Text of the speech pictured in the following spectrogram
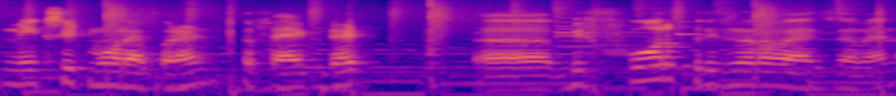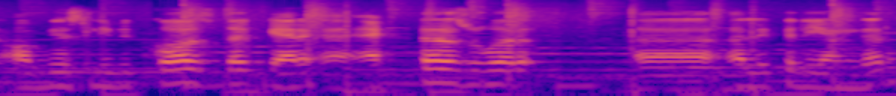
makes it more apparent the fact that uh, before Prisoner of Azkaban, obviously because the char- actors were uh, a little younger,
